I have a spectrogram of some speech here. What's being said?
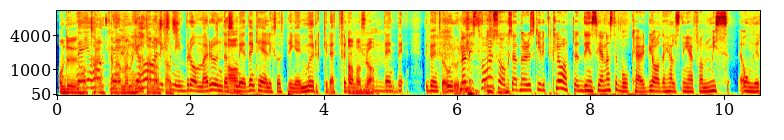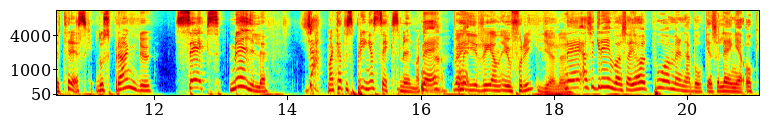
Om du har jag tankarna någon jag helt har annanstans? liksom min Bromma-runda som Ja. är, den kan jag liksom springa i mörkret. För Ja, den, bra. den, det, det behöver inte vara orolig. Men visst var det så också att när du skrivit klart din senaste bok här, Glada hälsningar från Miss Ångerträsk, då sprang du sex mil. Ja! Man kan inte springa sex mil Martina. Nej. Men I ren eufori eller? Nej, alltså grejen var så här, jag har hållit på med den här boken så länge och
